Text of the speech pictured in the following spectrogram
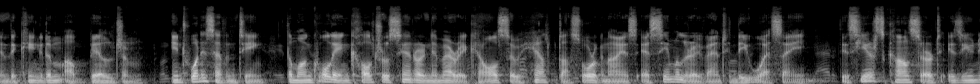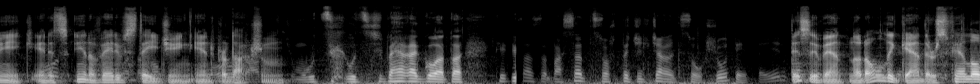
in the Kingdom of Belgium. In 2017, the Mongolian Cultural Center in America also helped us organize a similar event in the USA. This year's concert is unique in its innovative staging and production. This event not only gathers fellow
